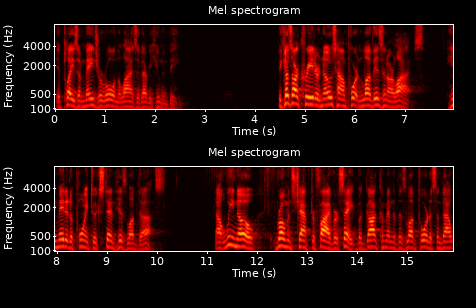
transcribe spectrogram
it plays a major role in the lives of every human being. Because our Creator knows how important love is in our lives, He made it a point to extend His love to us. Now, we know Romans chapter 5, verse 8, but God commendeth His love toward us, and that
